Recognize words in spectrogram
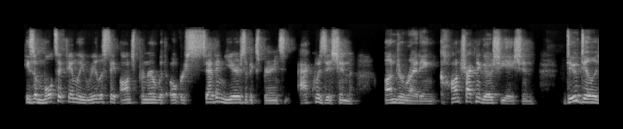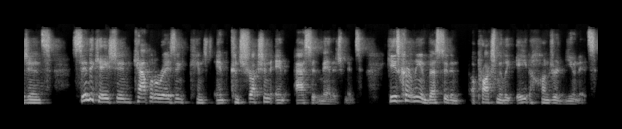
He's a multifamily real estate entrepreneur with over seven years of experience in acquisition, underwriting, contract negotiation, due diligence, syndication, capital raising, and construction and asset management. He's currently invested in approximately 800 units.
